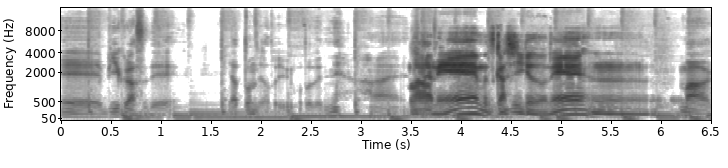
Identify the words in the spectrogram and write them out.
えー B クラスでやっとんだということでね。はい。まあね、難しいけどね。うん。まあ、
